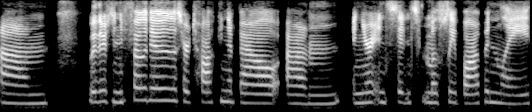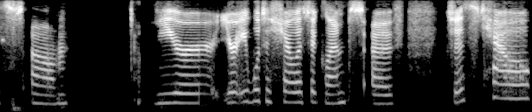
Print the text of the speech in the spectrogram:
um, whether it's in photos or talking about, um, in your instance, mostly bobbin lace, um, you're you're able to show us a glimpse of just how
